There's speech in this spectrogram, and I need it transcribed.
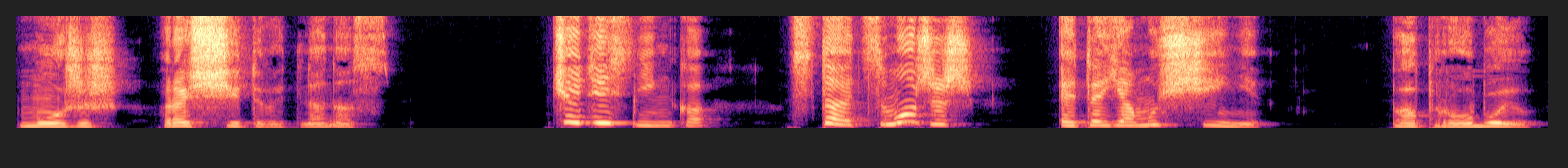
Можешь рассчитывать на нас». «Чудесненько. Встать сможешь? Это я мужчине». «Попробую»,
